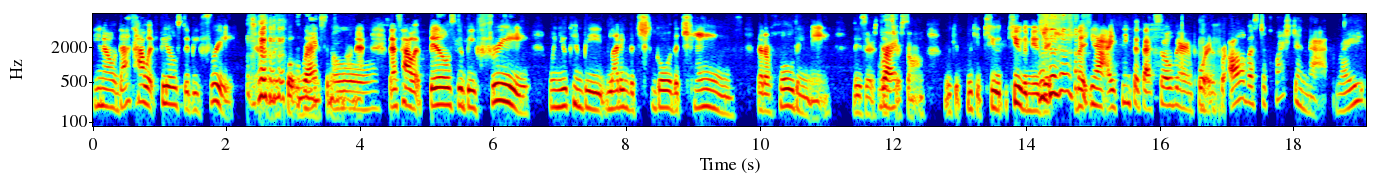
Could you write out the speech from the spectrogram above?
you know that's how it feels to be free right. Oh. that's how it feels to be free when you can be letting the ch- go of the chains that are holding me these are that's right. her song we could we could cue cue the music but yeah i think that that's so very important for all of us to question that right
